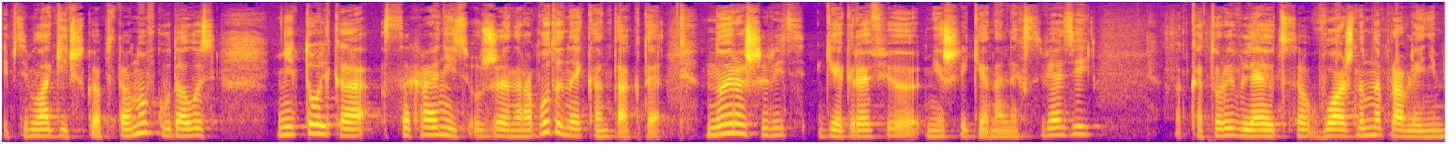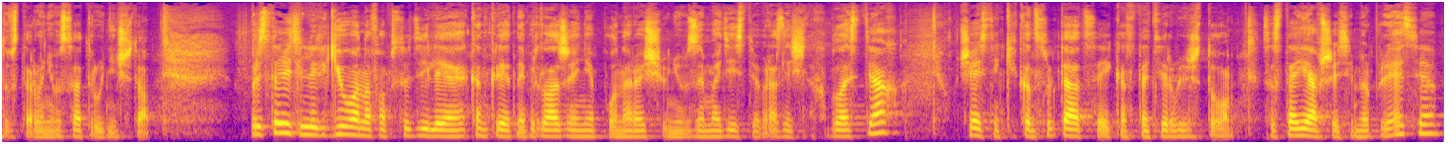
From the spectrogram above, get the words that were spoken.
эпидемиологическую обстановку, удалось не только сохранить уже наработанные контакты, но и расширить географию межрегиональных связей, которые являются важным направлением двустороннего сотрудничества. Представители регионов обсудили конкретные предложения по наращиванию взаимодействия в различных областях. Участники консультации констатировали, что состоявшееся мероприятие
